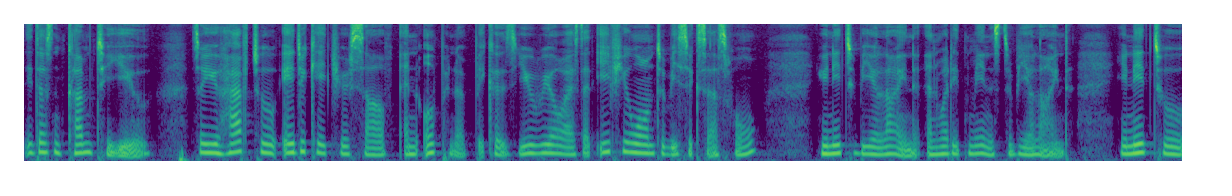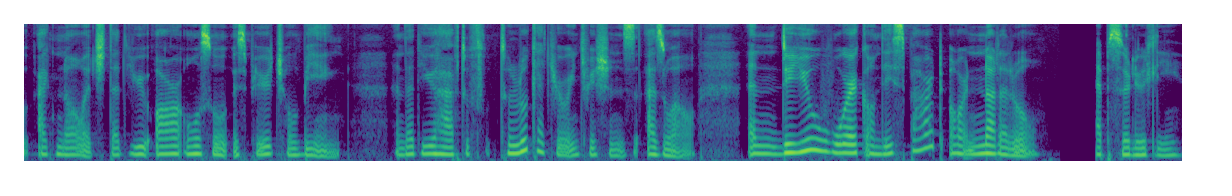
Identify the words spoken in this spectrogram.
it doesn't come to you. So you have to educate yourself and open up because you realize that if you want to be successful, you need to be aligned and what it means to be aligned. You need to acknowledge that you are also a spiritual being and that you have to f- to look at your intuitions as well. And do you work on this part or not at all? Absolutely.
